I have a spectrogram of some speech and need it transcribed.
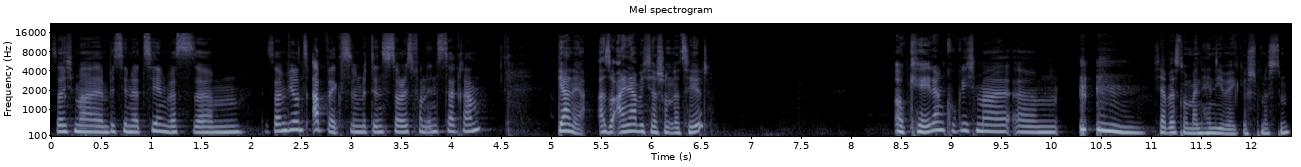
Soll ich mal ein bisschen erzählen, was ähm, sollen wir uns abwechseln mit den Stories von Instagram? Gerne. Also eine habe ich ja schon erzählt. Okay, dann gucke ich mal. Ähm, Ich habe erst nur mein Handy weggeschmissen.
